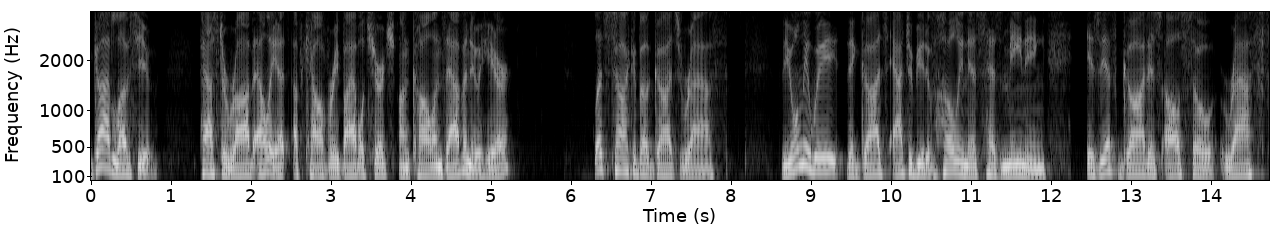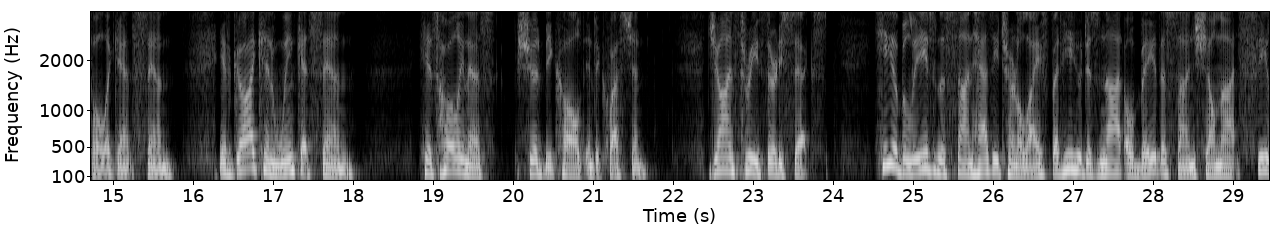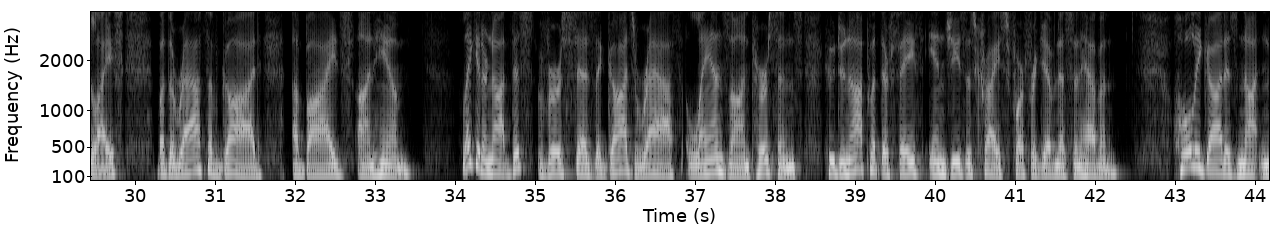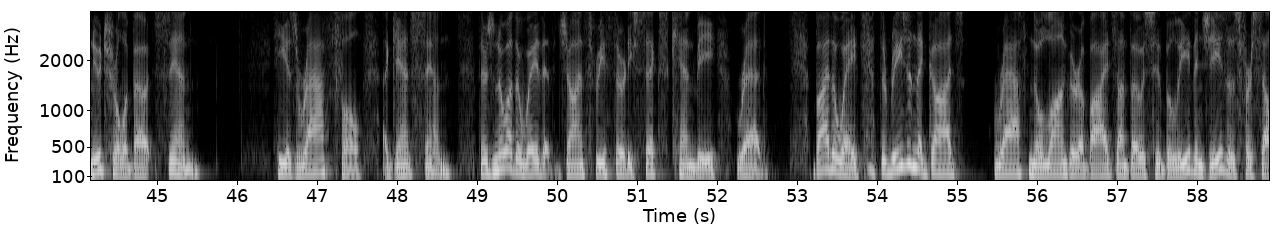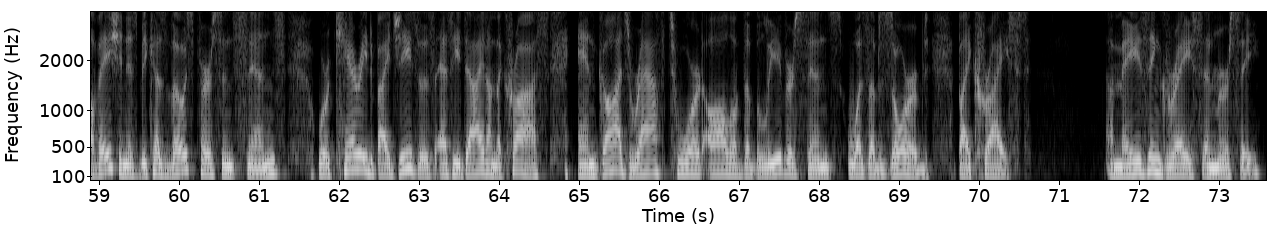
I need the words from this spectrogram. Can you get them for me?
God loves you. Pastor Rob Elliott of Calvary Bible Church on Collins Avenue here. Let's talk about God's wrath. The only way that God's attribute of holiness has meaning is if God is also wrathful against sin. If God can wink at sin, his holiness should be called into question. John 3:36 he who believes in the Son has eternal life, but he who does not obey the Son shall not see life, but the wrath of God abides on him. Like it or not, this verse says that God's wrath lands on persons who do not put their faith in Jesus Christ for forgiveness in heaven. Holy God is not neutral about sin. He is wrathful against sin. There's no other way that John 3:36 can be read. By the way, the reason that God's wrath no longer abides on those who believe in Jesus for salvation is because those persons' sins were carried by Jesus as he died on the cross, and God's wrath toward all of the believers' sins was absorbed by Christ. Amazing grace and mercy.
